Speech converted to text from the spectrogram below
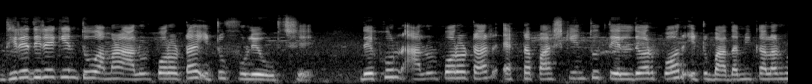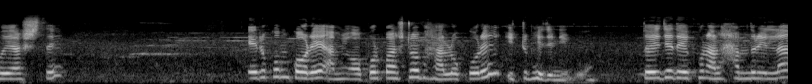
ধীরে ধীরে কিন্তু আমার আলুর পরোটা একটু ফুলে উঠছে। দেখুন, আলুর পরোটার একটা পাশ কিন্তু তেল দেওয়ার পর একটু বাদামি কালার হয়ে আসছে। এরকম করে আমি অপর পাশটাও ভালো করে একটু ভেজে নিব। তো এই যে দেখুন, আলহামদুলিল্লাহ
